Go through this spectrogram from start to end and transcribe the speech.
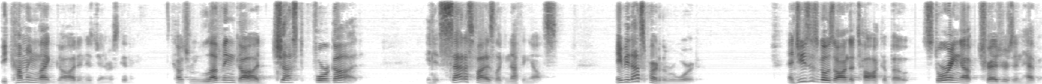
becoming like God in His generous giving. It comes from loving God just for God. And it satisfies like nothing else. Maybe that's part of the reward. And Jesus goes on to talk about storing up treasures in heaven.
